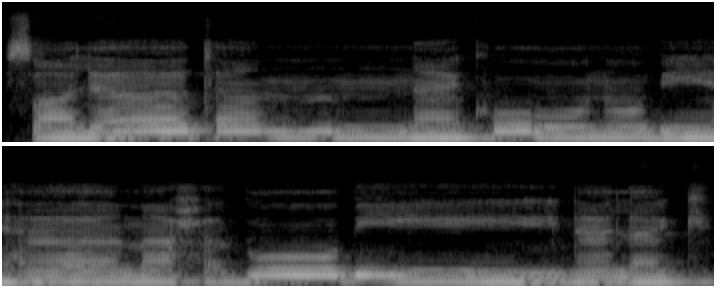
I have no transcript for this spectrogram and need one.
صلاة نكون بها محبوبين لك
